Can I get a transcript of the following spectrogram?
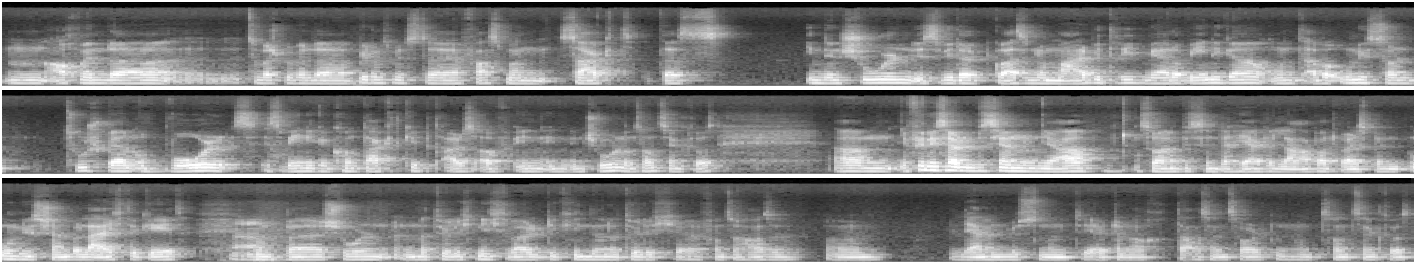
Mm, Auch wenn der, äh, zum Beispiel wenn der Bildungsminister Herr Fassmann sagt, dass in den Schulen ist wieder quasi Normalbetrieb mehr oder weniger und aber Unis sollen zusperren, obwohl es, weniger Kontakt gibt als auf in, in, in Schulen und sonst irgendwas. Ähm, finde ich es halt ein bisschen, ja, so ein bisschen dahergelabert, weil es bei den Unis scheinbar leichter geht Ja. und bei Schulen natürlich nicht, weil die Kinder natürlich äh, von zu Hause ähm, lernen müssen und die Eltern auch da sein sollten und sonst irgendwas.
